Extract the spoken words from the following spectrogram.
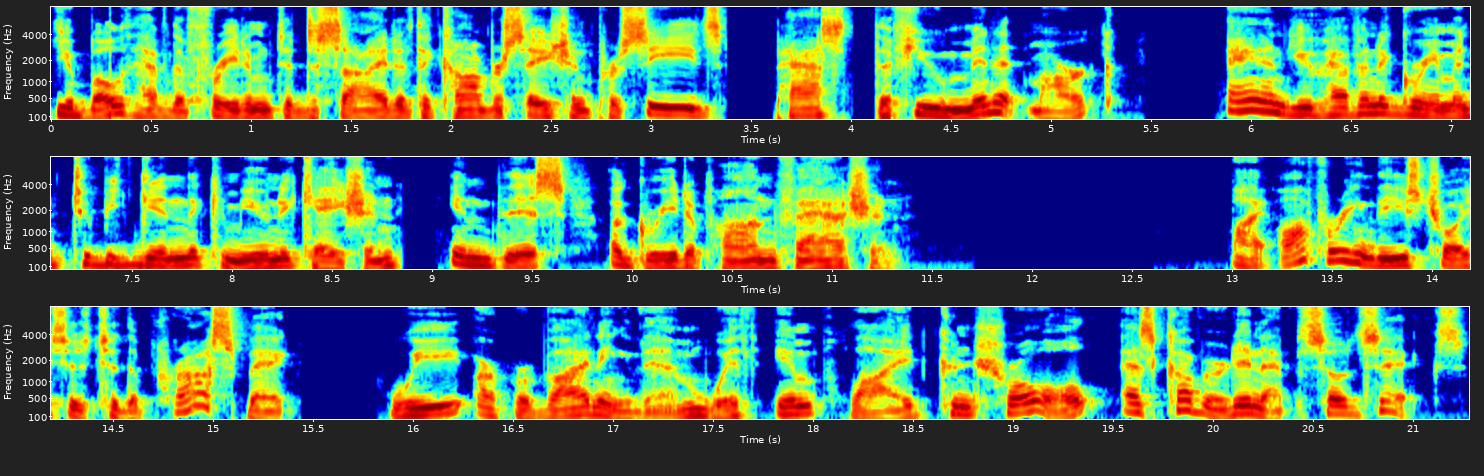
You both have the freedom to decide if the conversation proceeds past the few minute mark, and you have an agreement to begin the communication in this agreed upon fashion. By offering these choices to the prospect, we are providing them with implied control as covered in episode 6.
